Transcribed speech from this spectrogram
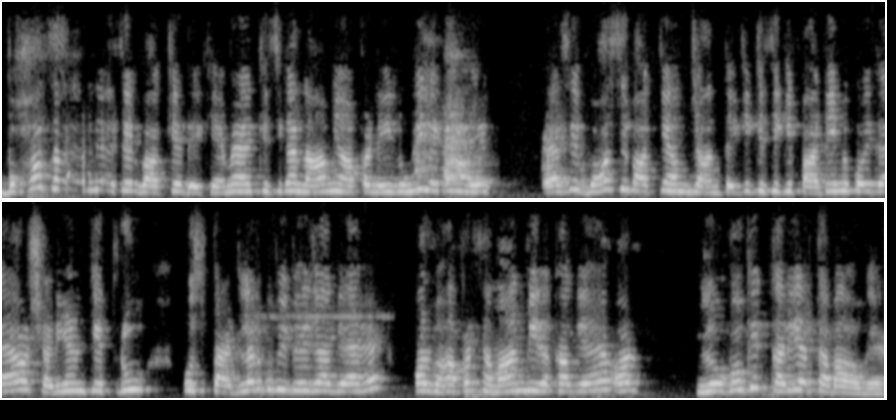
बहुत सारे हमने ऐसे वाक्य देखे हैं। मैं किसी का नाम यहाँ पर नहीं लूँगी लेकिन ऐसे बहुत से वाक्य हम जानते हैं कि किसी की पार्टी में कोई गया और षड्यंत्र के थ्रू उस पैडलर को भी भेजा गया है और वहाँ पर सामान भी रखा गया है और लोगों के करियर तबाह हो गए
